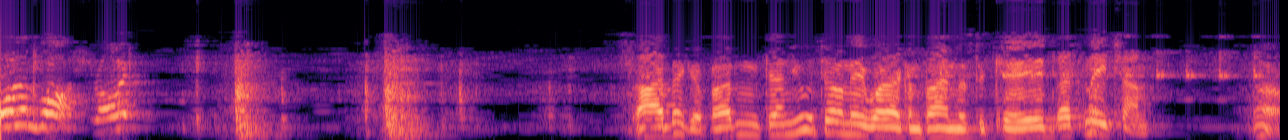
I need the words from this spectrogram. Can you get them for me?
Oil and wash, right? I beg your pardon. Can you tell me where I can find Mr. Cade? That's me, chum. Oh.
